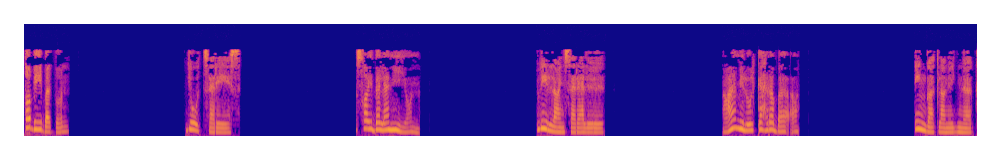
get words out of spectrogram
طبيبة gyógyszerész. صيدلاني villanyszerelő. عامل الكهرباء ingatlanügynök.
